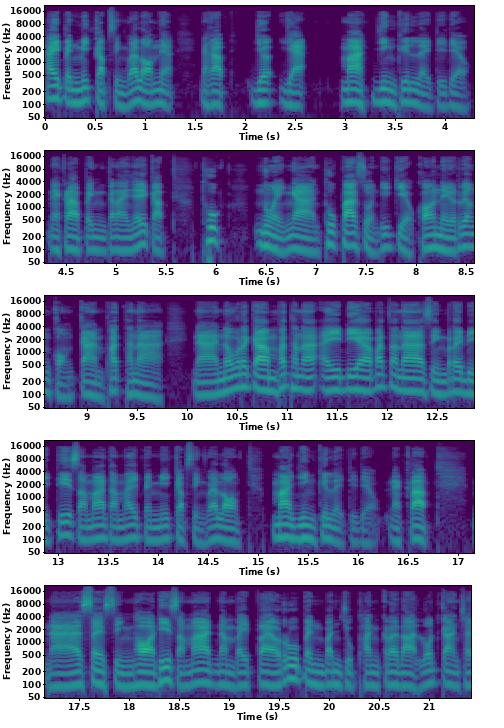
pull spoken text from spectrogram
ให้เป็นมิตรกับสิ่งแวดล้อมเนี่ยนะครับเยอะแยะมากยิ่งขึ้นเลยทีเดียวนะครับ เป็นกำลังใจให้กับทุกหน่วยงานทุกภาคส่วนที่เกี่ยวข้องในเรื่องของการพัฒนานะนวัตกรรมพัฒนาไอเดียพัฒนาสิ่งประดิษฐ์ที่สามารถทำให้เป็นมิตรกับสิ่งแวดล้อมมากยิ่งขึ้นเลยทีเดียวนะครับ นะเศษสิ่งทอที่สามารถนำไปแปลรูปเป็นบรรจุภัณฑ์กระดาษลดการใช้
